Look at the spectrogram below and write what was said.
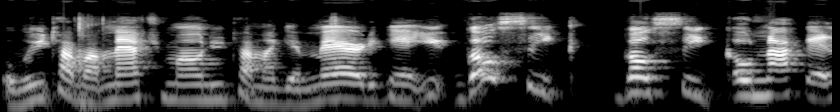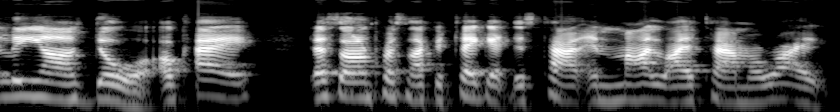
but when you talking about matrimony, you talking about getting married again, you go seek, go seek, go knock at Leon's door, okay? That's the only person I could take at this time in my lifetime, all right?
